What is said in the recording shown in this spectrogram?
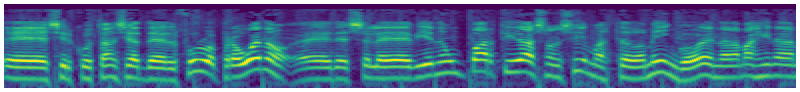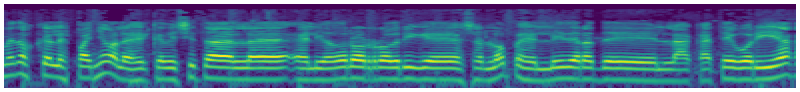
Eh, circunstancias del fútbol. Pero bueno, eh, se le viene un partidazo encima este domingo, eh, nada más y nada menos que el español, es el que visita el Eliodoro Rodríguez López, el líder de la categoría.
